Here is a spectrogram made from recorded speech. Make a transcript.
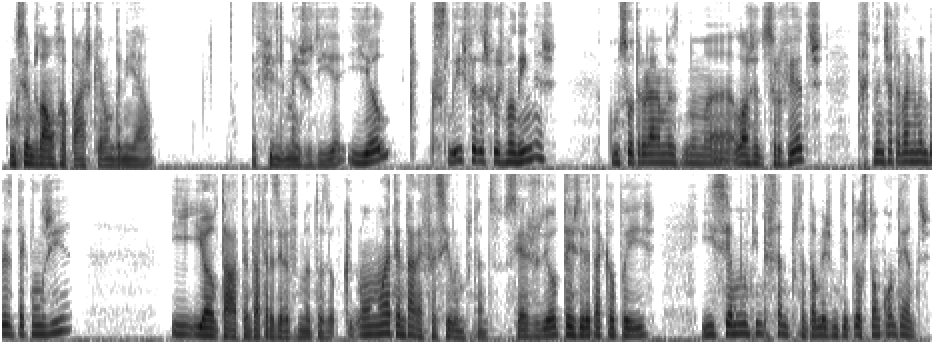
Conhecemos lá um rapaz que era um Daniel, filho de mãe judia, e ele, que se lixe, fez as suas malinhas, começou a trabalhar numa, numa loja de sorvetes, de repente já trabalha numa empresa de tecnologia e, e ele está a tentar trazer a família toda. Que não, não é tentar, é fácil, portanto. Se é judeu, tens direito àquele país e isso é muito interessante. Portanto, ao mesmo tempo, eles estão contentes.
